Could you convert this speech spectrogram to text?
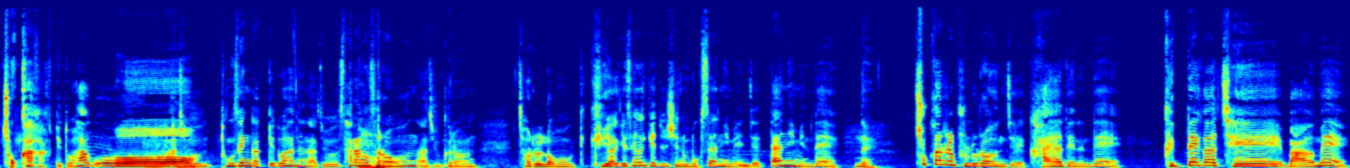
조카 같기도 하고 어. 아주 동생 같기도 하는 아주 사랑스러운 아주 그런 저를 너무 귀하게 생각해 주시는 목사님의 이제 따님인데 네. 축가를 부르러 이제 가야 되는데 그때가 제 마음에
